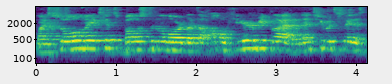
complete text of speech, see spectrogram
My soul makes its boast in the Lord. Let the humble hear and be glad. And then she would say this,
